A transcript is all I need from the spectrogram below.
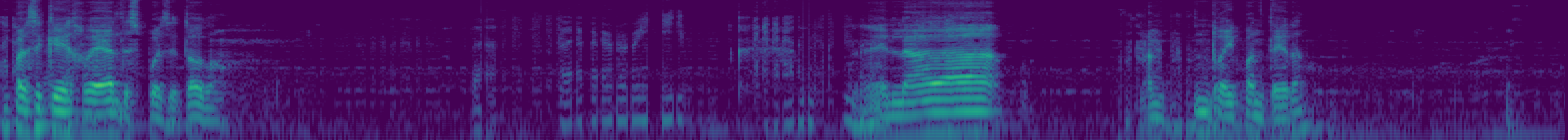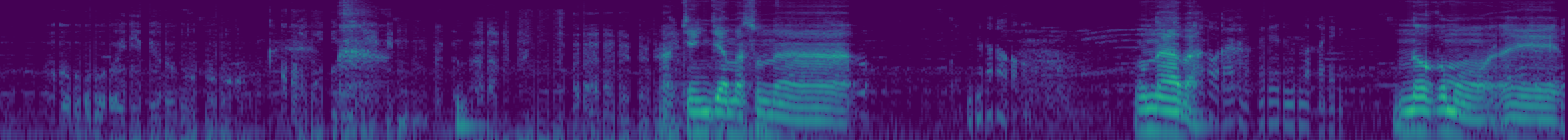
Me parece que es real después de todo. El hada Rey Pantera. ¿A quién llamas una... Una hada? No como... eh,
